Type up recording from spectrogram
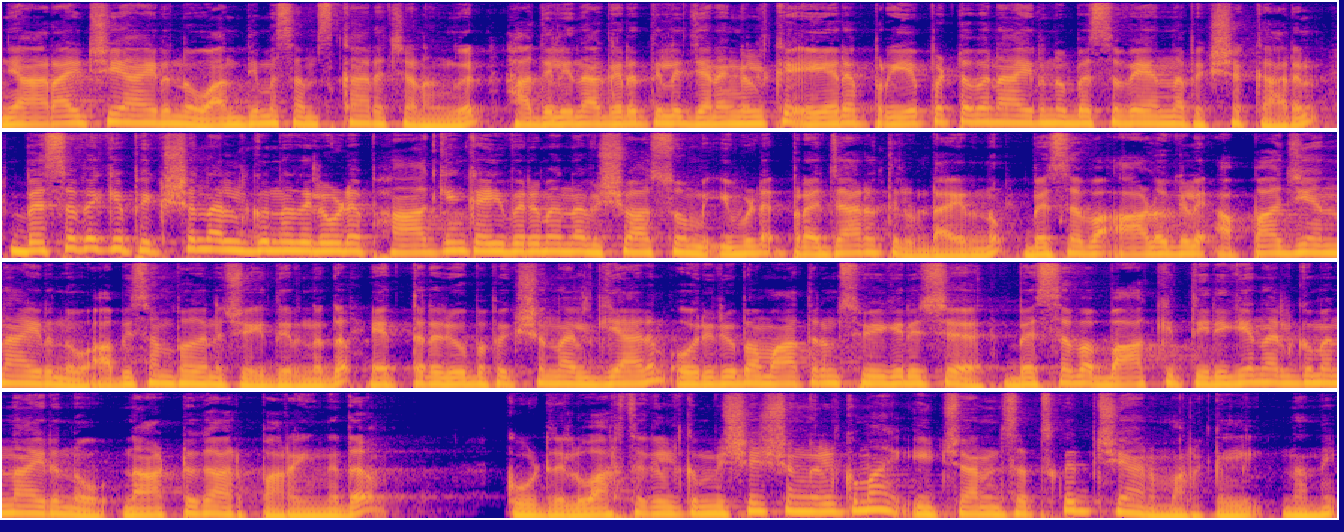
ഞായറാഴ്ചയായിരുന്നു അന്തിമ സംസ്കാര ചടങ്ങുകൾ. ഹദലി നഗരത്തിലെ ജനങ്ങൾക്ക് ഏറെ പ്രിയപ്പെട്ടവനായിരുന്നു ബസവ എന്ന ഭിക്ഷക്കാരൻ. ബസവയ്ക്ക് ഭിക്ഷ നൽകുന്നതിലൂടെ ഭാഗ്യം കൈവരുമെന്ന വിശ്വാസവും ഇവിടെ പ്രചാരത്തിലുണ്ടായിരുന്നു. ബസവ ആളുകളെ അപ്പാജി എന്നായിരുന്നു അഭിസംബോധന ചെയ്തിരുന്നത്. എത്ര രൂപ ഭിക്ഷ നൽകിയാലും ഒരു രൂപ മാത്രം സ്വീകരിച്ച് ബസവ ബാക്കി തിരികെ നൽകുമെന്നായിരുന്നു നാട്ടുകാർ പറയുന്നത്. കൂടുതൽ വാർത്തകൾക്കും വിശേഷങ്ങൾക്കുമായി ഈ ചാനൽ സബ്സ്ക്രൈബ് ചെയ്യാനും മറക്കില്ല. നന്ദി.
